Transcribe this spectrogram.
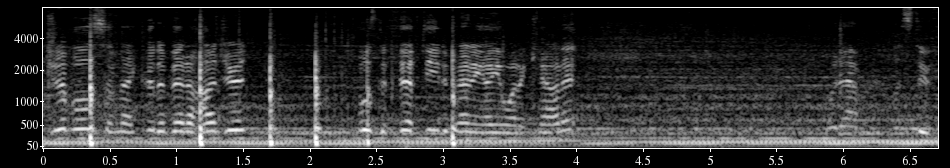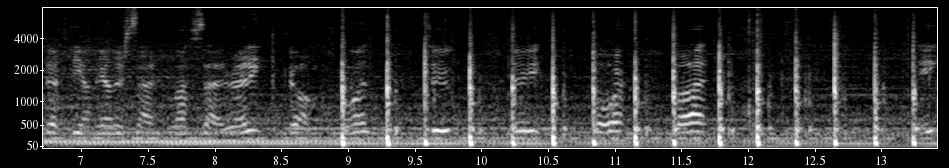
Dribbles, and that could have been hundred, opposed to fifty, depending how you want to count it. Whatever. Let's do fifty on the other side, left side. Ready? Go. One, two, three, four, five, eight.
